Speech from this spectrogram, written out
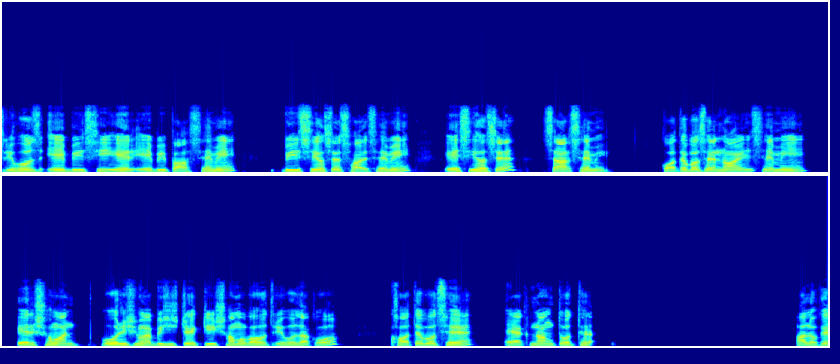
ত্রিভুজ এ, বি, সি এর এ, বি পাঁচ সেমি, বি, সি হচ্ছে ছয় সেমি এসি হচ্ছে চার সেমি। কত বলছে, নয় সেমি এর সমান পরিসীমা বিশিষ্ট একটি সমবাহু ত্রিভুজ আঁকো। খতে বলছে, এক নং তথ্যের আলোকে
